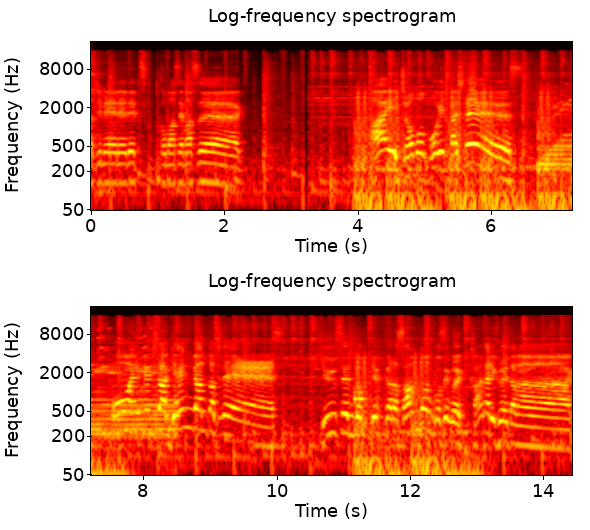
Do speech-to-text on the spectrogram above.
じ命令で突っ込ませます。はい縄文攻撃開始です。おお演撃した。玄関たちです。9600から3万5500かなり増えたな。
